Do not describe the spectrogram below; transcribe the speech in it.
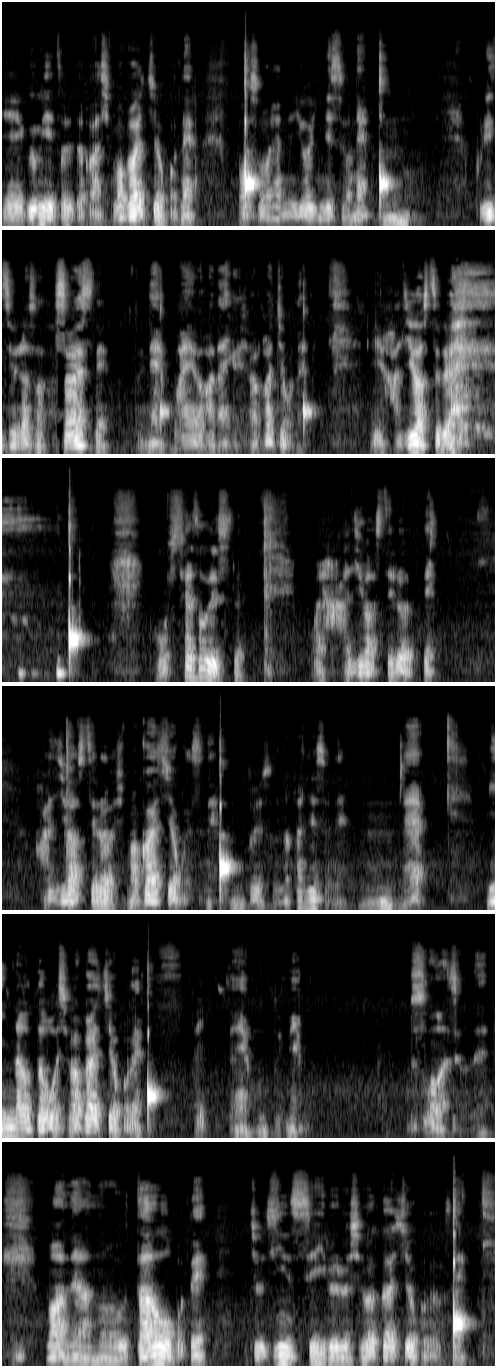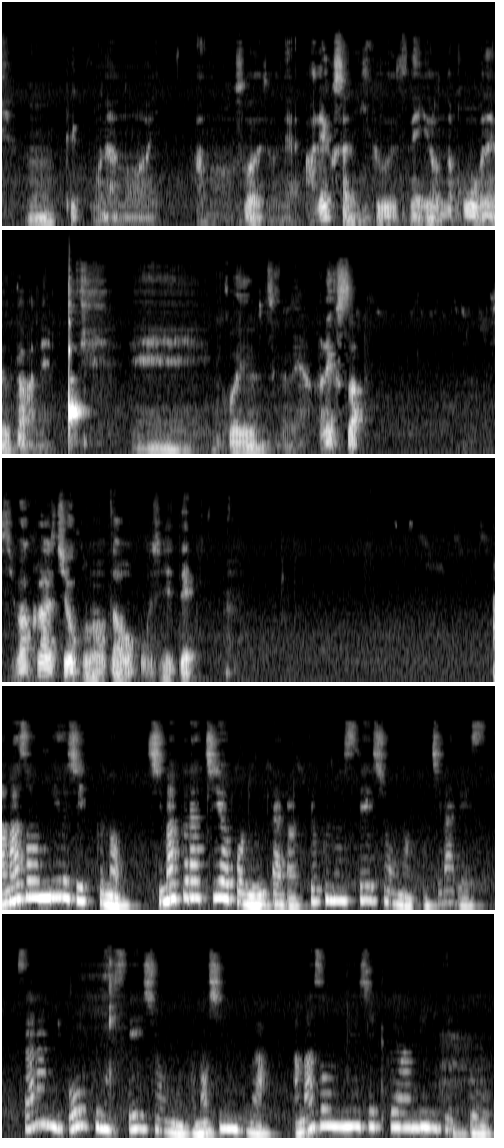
えー、グミで取れたから島川町がね、まあその辺の要因ですよね。うん。プリスミラさん、さすがですね。ね、前歯がないから島川町ね。えー、恥は捨てる。おっしゃる通りですね。お前、恥は捨てるってね。恥は捨てろ、島倉千代子ですね。本当にそんな感じですよね。うんね。みんな歌おう、島倉千代子ね。はい。ね、本当にね。そうなんですよね。まあね、あの、歌おうね。一応人生いろいろ島倉千代子なんですね。うん、結構ね、あの、あの、そうですよね。アレクサに聞くとですね、いろんなこうね、歌がね、えー、こういうんですかね。アレクサ、島倉千代子の歌を教えて。Amazon Music の島倉千代子に似た楽曲のステーションはこちらです。さらに多くのステーションを楽しむには Amazon Music Unlimited を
